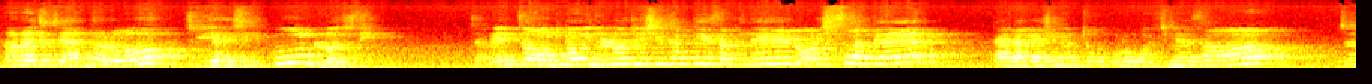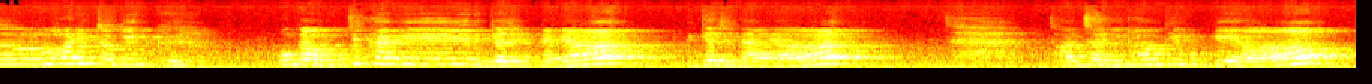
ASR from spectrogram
떨어지지 않도록 주의하시고 꾹 눌러주세요. 자 왼쪽 엉덩이 눌러주신 상태에서 그대로 시선은 따라가시는 쪽으로 보시면서 쭉 허리 쪽이 그 뭔가 묵직하게 느껴진다면 느껴진다면 자 천천히 카운트 해볼게요.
